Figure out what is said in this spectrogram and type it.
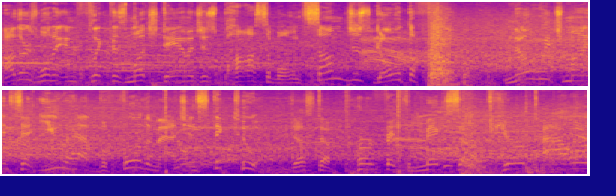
Others want to inflict as much damage as possible, and some just go with the flow. Know which mindset you have before the match and stick to it. Just a perfect mix of pure power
